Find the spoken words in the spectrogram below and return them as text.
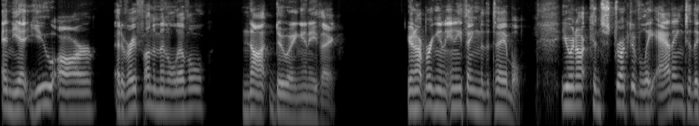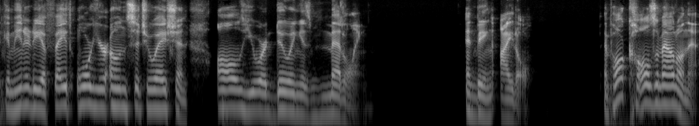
and yet you are at a very fundamental level not doing anything. You're not bringing anything to the table. You are not constructively adding to the community of faith or your own situation. All you are doing is meddling and being idle. And Paul calls them out on that.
